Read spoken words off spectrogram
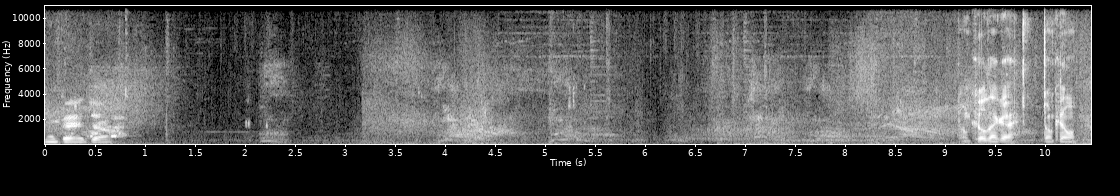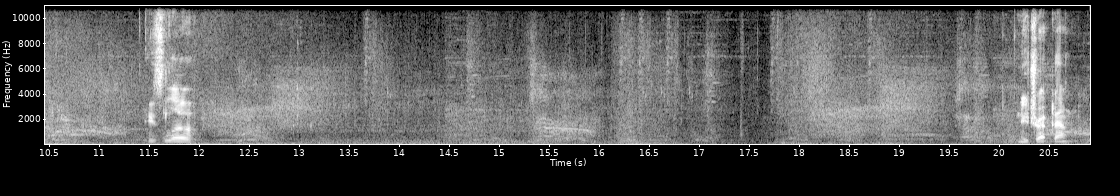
My bad, y'all. Kill that guy. Don't kill him. He's low. New trap down.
